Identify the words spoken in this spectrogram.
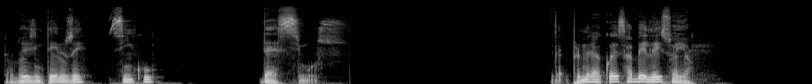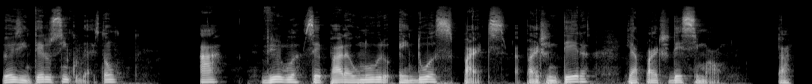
Então, dois inteiros e cinco décimos. A primeira coisa é saber ler isso aí, ó. Dois inteiros, cinco décimos. Então, a vírgula separa o número em duas partes. A parte inteira e a parte decimal, tá?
